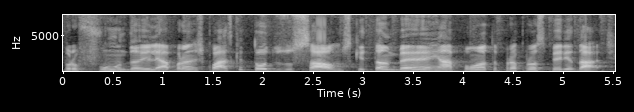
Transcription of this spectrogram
profunda, ele abrange quase que todos os salmos que também apontam para prosperidade.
